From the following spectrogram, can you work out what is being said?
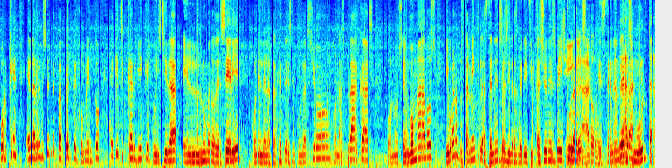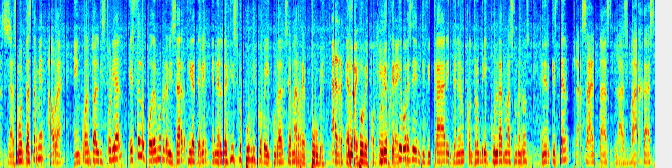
porque en la revisión de papel te comento, hay que checar bien que coincida el número de serie con el de la tarjeta de circulación, con las placas, con los engomados y bueno, pues también que las tenencias y las verificaciones vehiculares claro. estén en regla. Las multas. Las multas también. Ahora, en cuanto al historial, este lo podemos revisar, fíjate bien, en el registro público vehicular que se llama REPUBE. Ah, el El Repube. Repube, Ok, cuyo objetivo es identificar y tener un control vehicular más o menos en el que están las altas, las bajas,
